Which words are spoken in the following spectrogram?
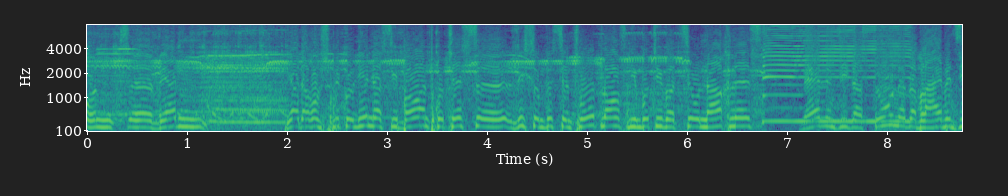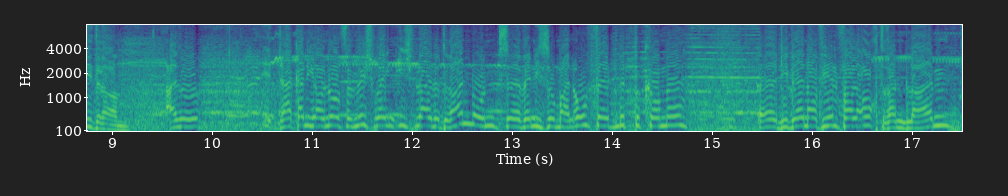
und äh, werden ja, darauf spekulieren, dass die Bauernproteste sich so ein bisschen totlaufen, die Motivation nachlässt. Werden Sie das tun oder bleiben Sie dran? Also da kann ich auch nur für mich sprechen, ich bleibe dran und äh, wenn ich so mein Umfeld mitbekomme, äh, die werden auf jeden Fall auch dranbleiben.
